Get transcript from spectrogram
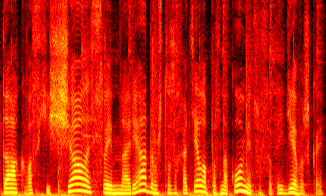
так восхищалась своим нарядом, что захотела познакомиться с этой девушкой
